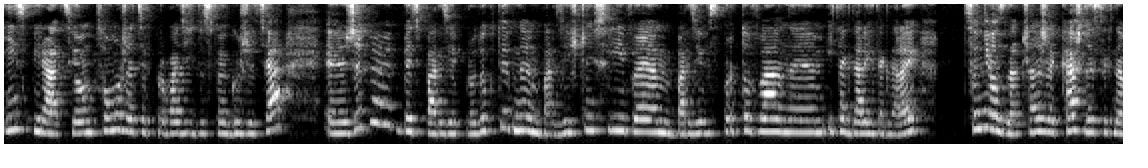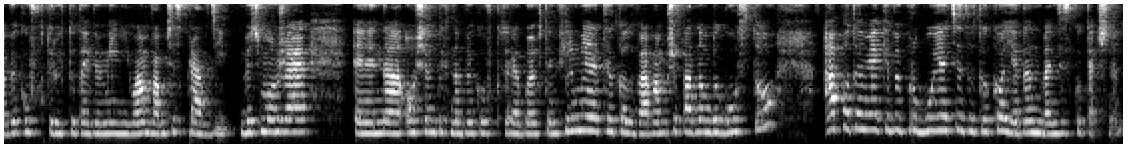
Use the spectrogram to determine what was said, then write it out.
inspiracją, co możecie wprowadzić do swojego życia, e, żeby być bardziej produktywnym, bardziej szczęśliwym, bardziej wysportowanym itd., itd. Co nie oznacza, że każdy z tych nawyków, których tutaj wymieniłam, Wam się sprawdzi. Być może e, na 8 tych nawyków, które były w tym filmie, tylko dwa Wam przypadną do gustu, a potem jak je wypróbujecie, to tylko jeden będzie skuteczny.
